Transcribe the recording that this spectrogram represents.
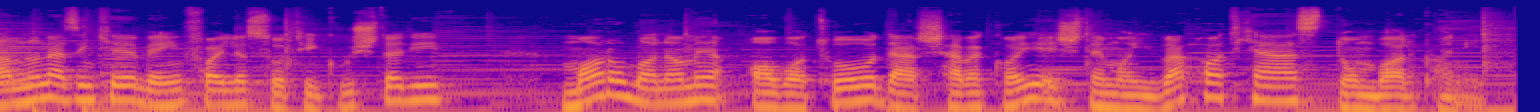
ممنون از اینکه به این فایل صوتی گوش دادید. ما رو با نام آواتو در شبکه های اجتماعی و پادکست دنبال کنید.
